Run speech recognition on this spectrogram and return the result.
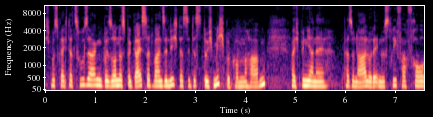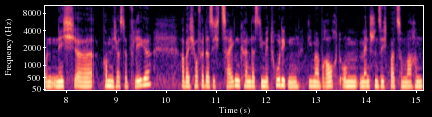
Ich muss gleich dazu sagen, besonders begeistert waren sie nicht, dass sie das durch mich bekommen haben, weil ich bin ja eine Personal- oder Industriefachfrau und nicht, äh, komme nicht aus der Pflege. Aber ich hoffe, dass ich zeigen kann, dass die Methodiken, die man braucht, um Menschen sichtbar zu machen,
